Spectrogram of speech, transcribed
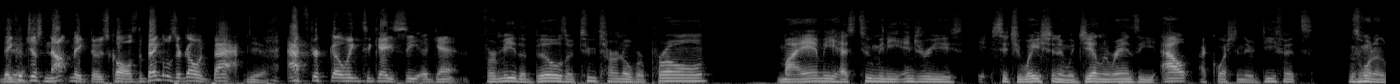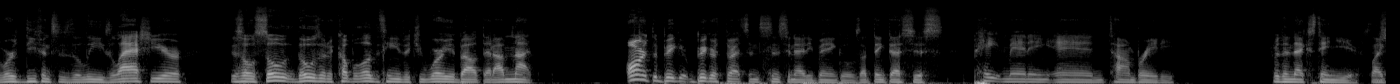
They Mm-hmm. Yeah. could just not make those calls. The Bengals are going back Yeah. after going to KC again. for me, the Bills are too turnover prone. Miami has too many injuries situation, and with Jalen Ramsey out, I question their defense. This is one of the worst defenses of the leagues last year. So, so those are the couple other teams that you worry about that I'm not aren't the bigger bigger threats in Cincinnati Bengals. I think that's just Peyton Manning and Tom Brady for the next ten years. Like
